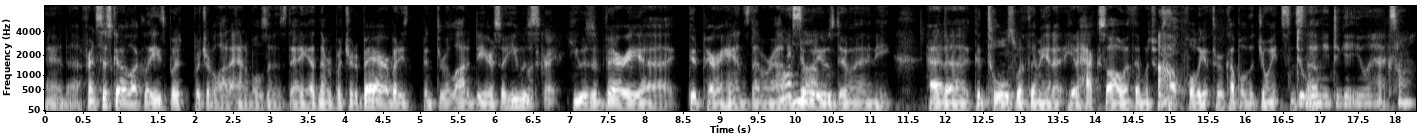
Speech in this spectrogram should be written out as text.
And uh, Francisco, luckily, he's but- butchered a lot of animals in his day. He has never butchered a bear, but he's been through a lot of deer. So he was great. he was a very uh, good pair of hands to have around. He knew what he was doing. He had uh, good tools with him. He had a he had a hacksaw with him, which was helpful to get through a couple of the joints and Oh. Do we need to get you a hacksaw?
